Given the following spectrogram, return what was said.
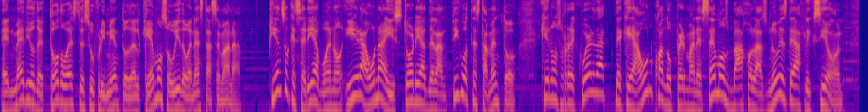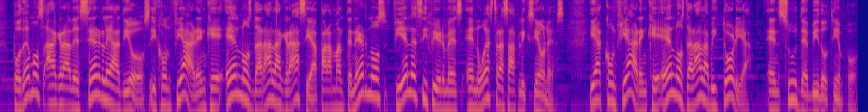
En medio de todo este sufrimiento del que hemos oído en esta semana, pienso que sería bueno ir a una historia del Antiguo Testamento que nos recuerda de que aun cuando permanecemos bajo las nubes de aflicción, podemos agradecerle a Dios y confiar en que Él nos dará la gracia para mantenernos fieles y firmes en nuestras aflicciones, y a confiar en que Él nos dará la victoria en su debido tiempo.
